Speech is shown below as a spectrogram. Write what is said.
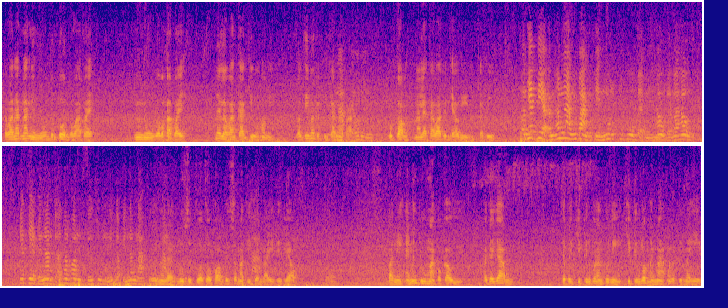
แต่ว่านักนักๆโยนโยนต้นต้นๆก็ว่าไปยูยูๆก็ว่าไป ในระหว่างการคิวห้องนี่บางที่มันก็เป็นการหน้าผากแถวนี้ถูกต้องนั่นแหละถ้าว่าเป็นแถวนี้ก็คือ ตอนเฮ็ดเวียกกันทำงานอยู่บ้านก็เป็นนู่นคือปูแบบนี้เฮาแบบว่าเฮาเฮ็ดเวียกไปนั่นก็ทำความรู้สึกจุ่มอันนี้ก็เป็นนักนักๆเออนั่นแหละรู้สึกตัวทั่วพร้อมเป็นสมาธิเกินไหวถึงแล้วเออบัดนี้ให้มันอยู่มากกว่าเก่าอีกพยายามจะไปคิดถึงผู้นั้นผู้นี้คิดถึงลมให้มากมันก็ขึ้นมาเอง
